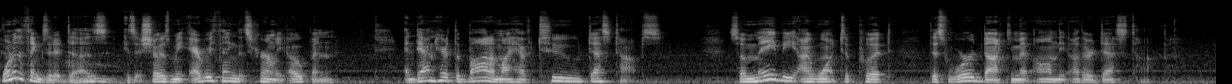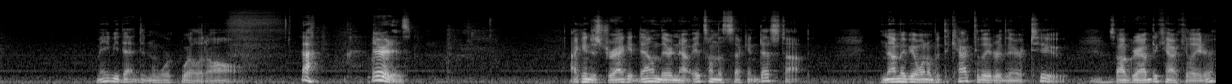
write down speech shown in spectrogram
one of the things that it does is it shows me everything that's currently open. And down here at the bottom, I have two desktops. So maybe I want to put this Word document on the other desktop. Maybe that didn't work well at all. Ah, there it is. I can just drag it down there. Now it's on the second desktop. Now maybe I want to put the calculator there too. So I'll grab the calculator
